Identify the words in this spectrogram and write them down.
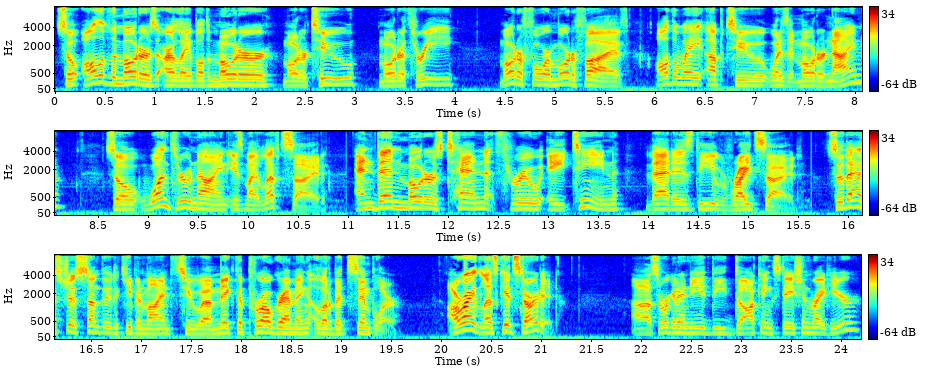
So all of the motors are labeled motor, motor 2, motor 3, motor 4, motor 5, all the way up to, what is it, motor 9? So 1 through 9 is my left side, and then motors 10 through 18, that is the right side. So that's just something to keep in mind to uh, make the programming a little bit simpler. Alright, let's get started. Uh, so we're going to need the docking station right here.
